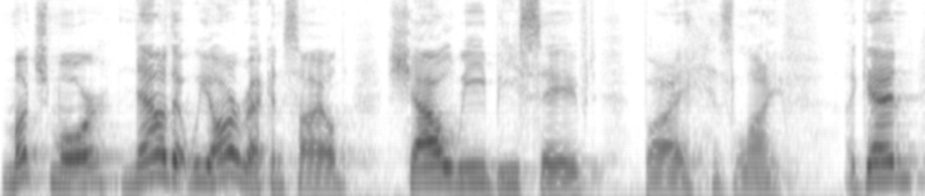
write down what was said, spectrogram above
much more, now that we are reconciled, shall we be saved by his life. Again,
